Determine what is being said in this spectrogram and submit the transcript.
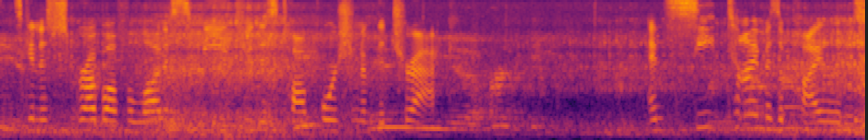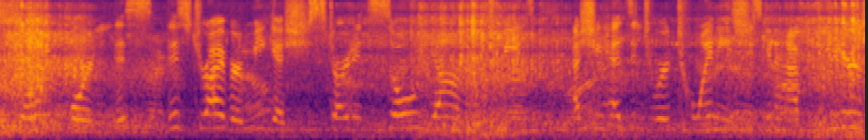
It's going to scrub off a lot of speed through this top portion of the track. And seat time as a pilot is so important. This this driver, Mica, she started so young, which means as she heads into her 20s, she's going to have years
